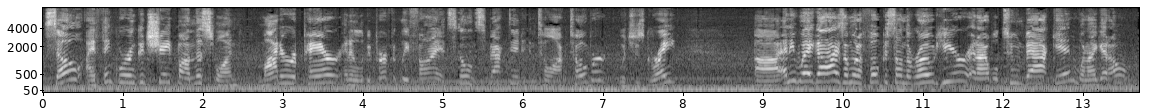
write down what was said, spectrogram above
So I think we're in good shape on this one. Minor repair and it'll be perfectly fine. It's still inspected until October, which is great. Uh, anyway, guys, I'm going to focus on the road here and I will tune back in when I get home.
